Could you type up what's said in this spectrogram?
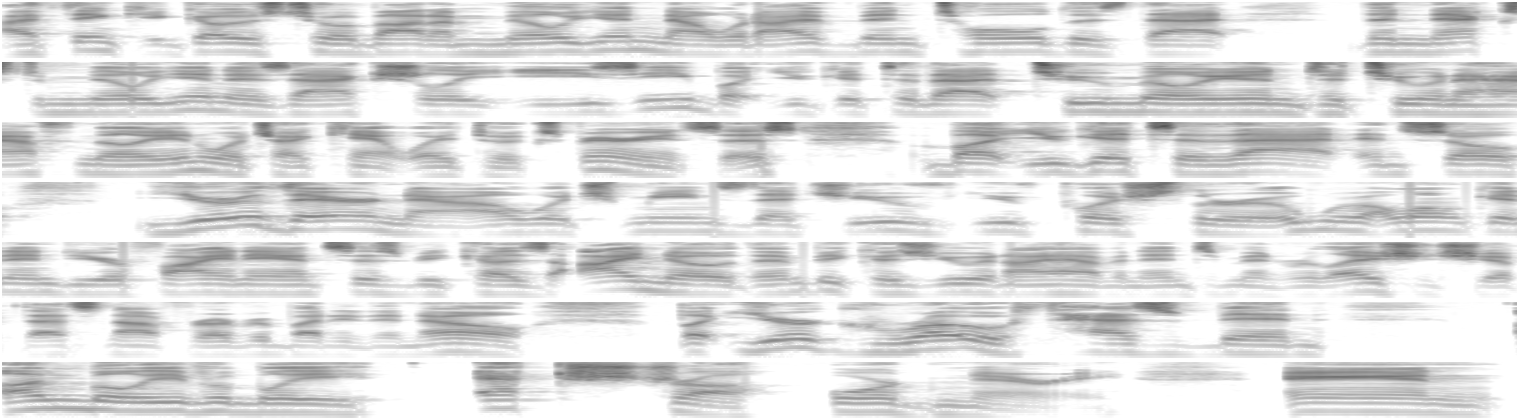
I think it goes to about a million. Now, what I've been told is that the next million is actually easy, but you get to that two million to two and a half million, which I can't wait to experience this. But you get to that, and so you're there now, which means that you've you've pushed through. We won't get into your finances because I know them because you and I have an intimate relationship. That's not for everybody to know, but your growth has been unbelievably extraordinary. And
